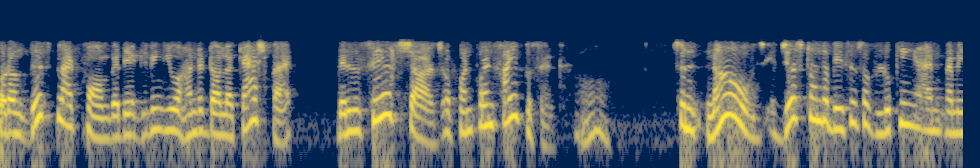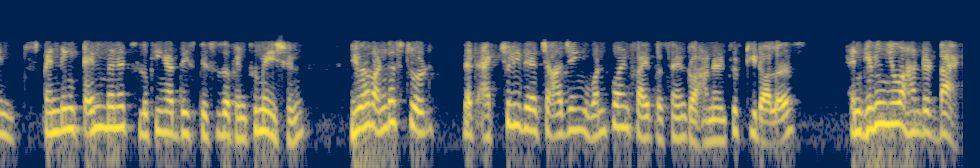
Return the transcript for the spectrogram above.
But on this platform where they're giving you a $100 cash back, there is a sales charge of 1.5%. Oh. So now, just on the basis of looking at, I mean, spending 10 minutes looking at these pieces of information, you have understood that actually they're charging 1.5% or $150 and giving you 100 back.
